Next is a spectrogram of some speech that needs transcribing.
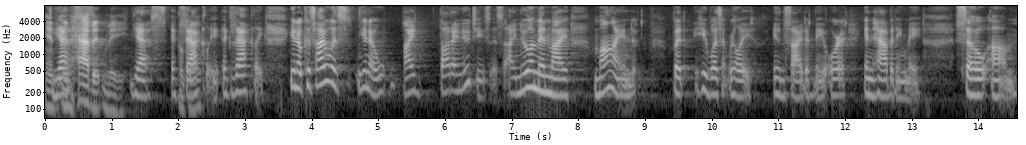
and Yes. inhabit me. Yes, exactly, exactly. You know, because I was, you know, I thought I knew Jesus. I knew him in my mind, but he wasn't really inside of me or inhabiting me. So, um,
